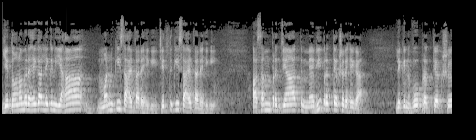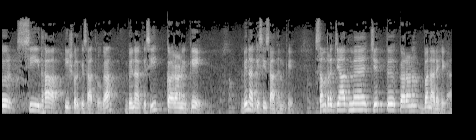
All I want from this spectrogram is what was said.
ये दोनों में रहेगा, लेकिन यहाँ मन की सहायता रहेगी, चित्त की सहायता रहेगी। असंप्रज्ञात में भी प्रत्यक्ष रहेगा, लेकिन वो प्रत्यक्ष सीधा ईश्वर के साथ होगा, बिना किसी करण के, बिना किसी साधन के। संप्रज्ञात में चित्त, करण बना रहेगा।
